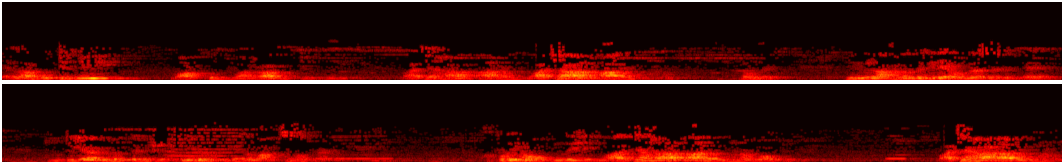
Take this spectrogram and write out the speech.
ఎలా పుట్టింది? వాక్కు ద్వారా పుట్టింది. వాచ ఆరం వాచా ఆరంభం చూడండి దీని ఆనందగిరి ఏమని రాశాడంటే తృతీయ విభక్తిని షష్ఠీ విభక్తి కింద మార్చమన్నాడు అప్పుడు ఏమవుతుంది? వాచ ఆరంభణం అవుతుంది. వాచ ఆరంభణం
